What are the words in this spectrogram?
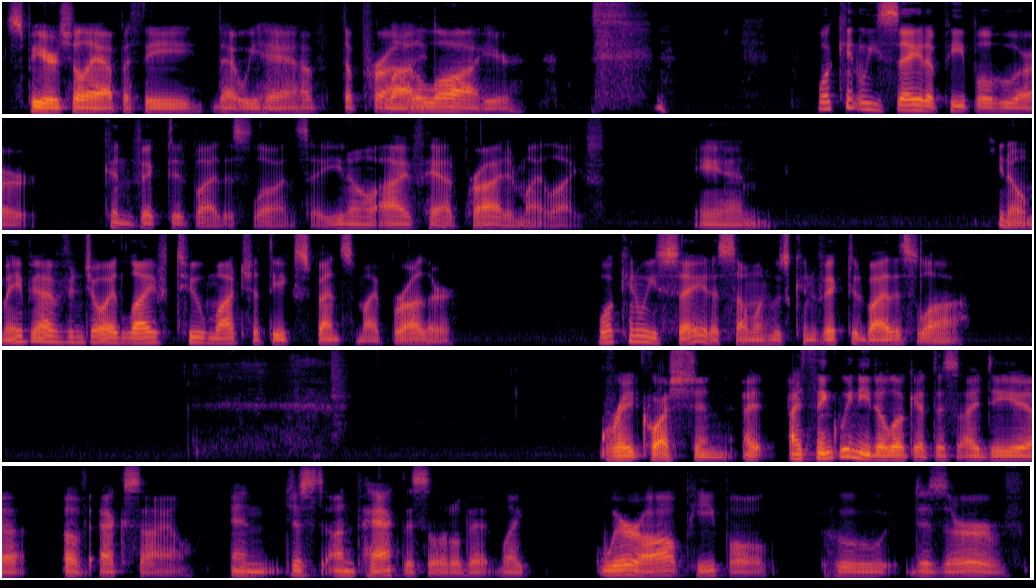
spiritual apathy that we have, the pride. A lot of law here. what can we say to people who are convicted by this law and say, you know, I've had pride in my life. And, you know, maybe I've enjoyed life too much at the expense of my brother. What can we say to someone who's convicted by this law? Great question. I, I think we need to look at this idea of exile and just unpack this a little bit. Like, we're all people who deserve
